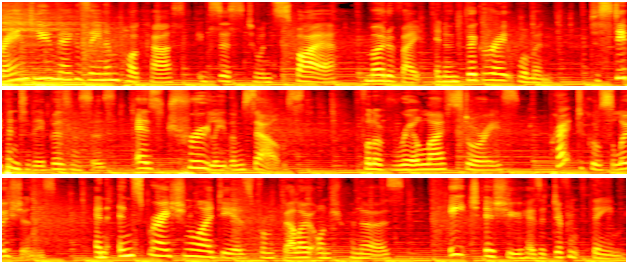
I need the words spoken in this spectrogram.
Brand You magazine and podcast exists to inspire, motivate, and invigorate women to step into their businesses as truly themselves, full of real life stories, practical solutions, and inspirational ideas from fellow entrepreneurs. Each issue has a different theme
